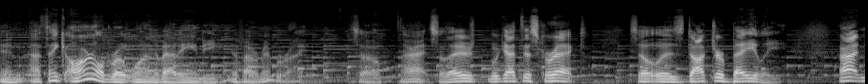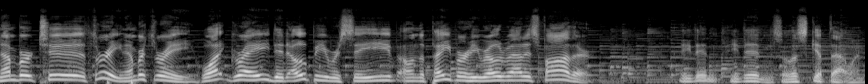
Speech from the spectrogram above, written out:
And I think Arnold wrote one about Andy, if I remember right. So, all right. So there's, we got this correct. So it was Dr. Bailey. All right. Number two, three. Number three. What grade did Opie receive on the paper he wrote about his father? He didn't. He didn't. So let's skip that one.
